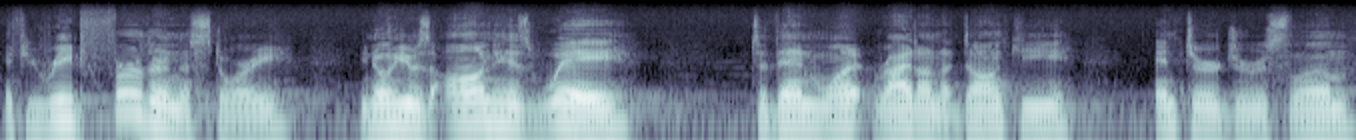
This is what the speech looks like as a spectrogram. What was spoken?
If you read further in the story, you know he was on his way to then ride on a donkey, enter Jerusalem,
